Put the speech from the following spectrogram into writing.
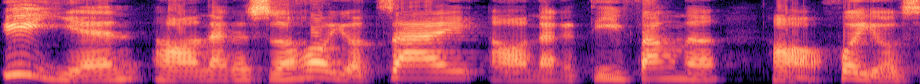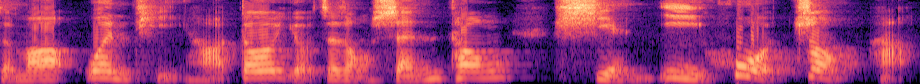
预言啊，哪个时候有灾啊，哪个地方呢？啊，会有什么问题？哈，都有这种神通显易惑众哈。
